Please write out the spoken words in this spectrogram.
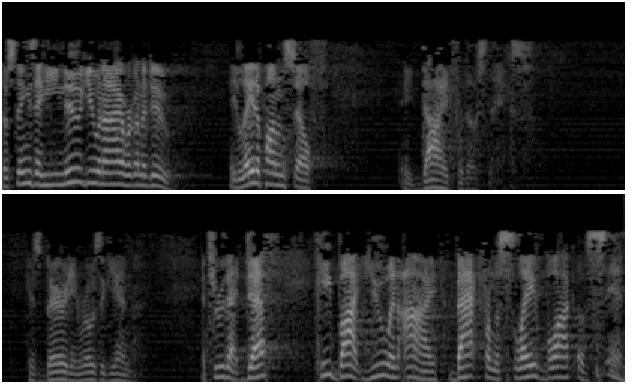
Those things that he knew you and I were going to do. He laid upon himself. And he died for those things. He was buried and rose again. And through that death, he bought you and I back from the slave block of sin.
